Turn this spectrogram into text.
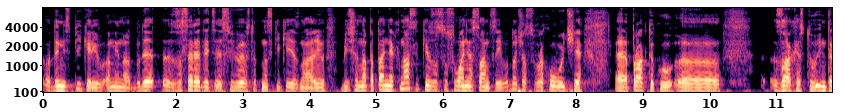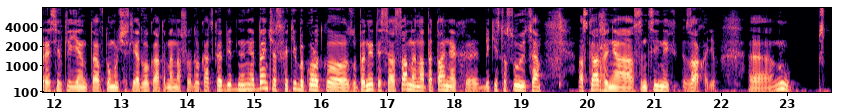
один із спікерів Амінат буде е, зосередити свій виступ, наскільки я знаю, більше на питаннях наслідків застосування санкцій, водночас враховуючи е, практику. е, Захисту інтересів клієнта, в тому числі адвокатами нашого адвокатського об'єднання Бенчерс, хотів би коротко зупинитися саме на питаннях, які стосуються оскарження санкційних заходів. Ну,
